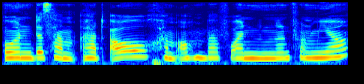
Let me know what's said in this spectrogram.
Und das haben, hat auch, haben auch ein paar Freundinnen von mir.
